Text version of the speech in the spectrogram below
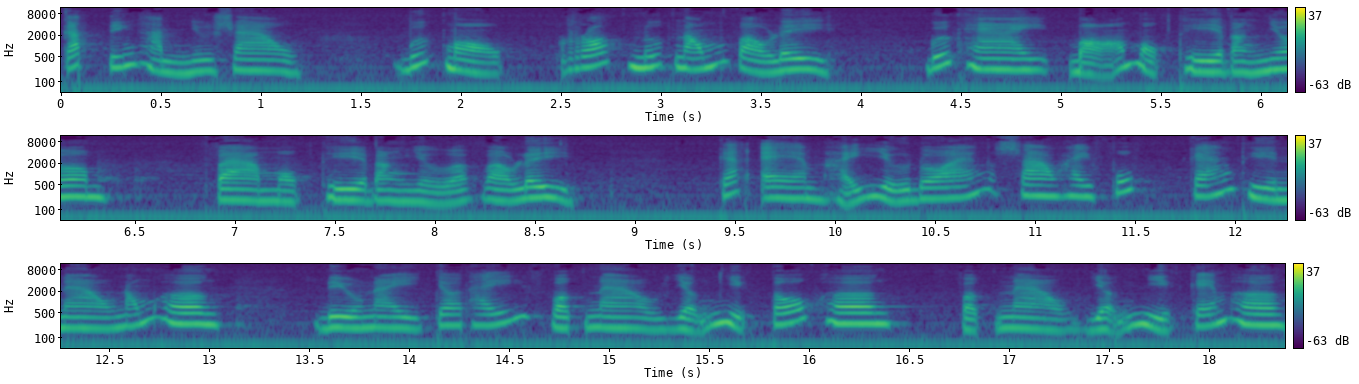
Cách tiến hành như sau. Bước 1, rót nước nóng vào ly. Bước 2, bỏ một thìa bằng nhôm và một thìa bằng nhựa vào ly. Các em hãy dự đoán sau 2 phút cán thìa nào nóng hơn. Điều này cho thấy vật nào dẫn nhiệt tốt hơn, vật nào dẫn nhiệt kém hơn.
